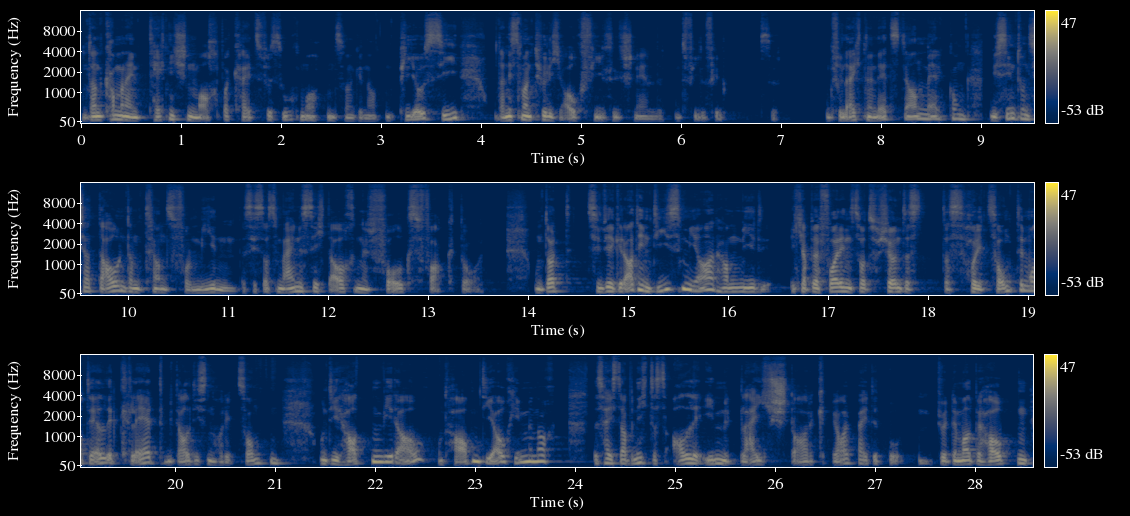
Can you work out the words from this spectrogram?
Und dann kann man einen technischen Machbarkeitsversuch machen, einen sogenannten POC. Und dann ist man natürlich auch viel, viel schneller und viel, viel kürzer. Und vielleicht eine letzte Anmerkung. Wir sind uns ja dauernd am Transformieren. Das ist aus meiner Sicht auch ein Erfolgsfaktor. Und dort sind wir gerade in diesem Jahr, haben wir, ich habe ja vorhin so schön das, das Horizonte-Modell erklärt mit all diesen Horizonten und die hatten wir auch und haben die auch immer noch. Das heißt aber nicht, dass alle immer gleich stark bearbeitet wurden. Ich würde mal behaupten,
